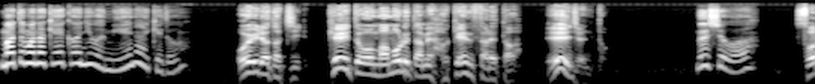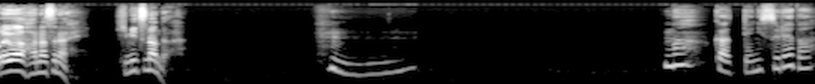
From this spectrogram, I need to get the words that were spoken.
まともな警官には見えないけど。おいらたちケイトを守るため派遣されたエージェント。部署は？それは話せない。秘密なんだ。ふん。まあ勝手にすれば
